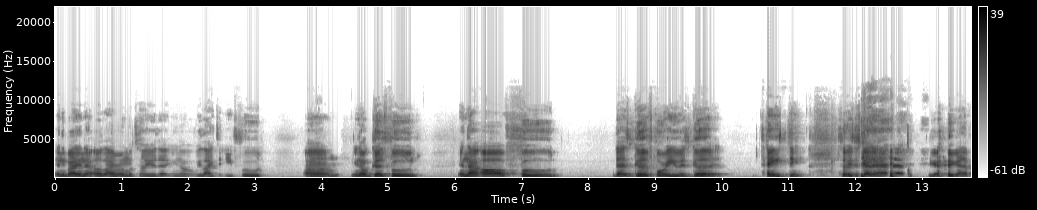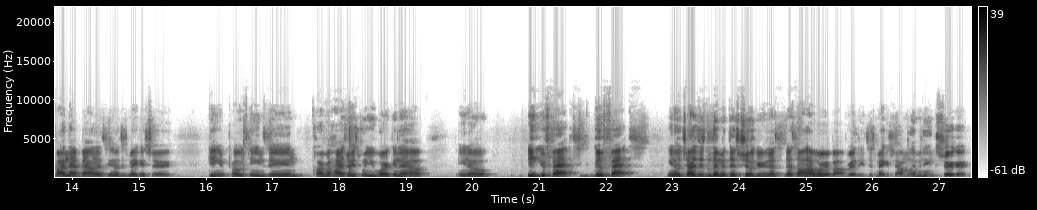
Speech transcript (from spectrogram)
anybody in that O line room will tell you that you know we like to eat food, um, you know, good food, and not all food that's good for you is good, tasting. So you just gotta have that. You gotta, you gotta find that balance. You know, just making sure getting your proteins in, carbohydrates when you're working out. You know, eat your fats, good fats you know, try to just limit the sugar. That's that's all I worry about really. Just making sure I'm limiting sugar,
